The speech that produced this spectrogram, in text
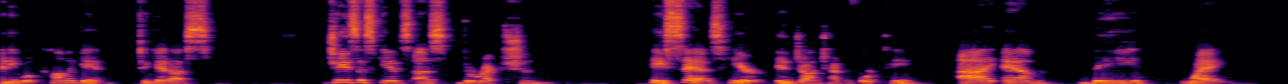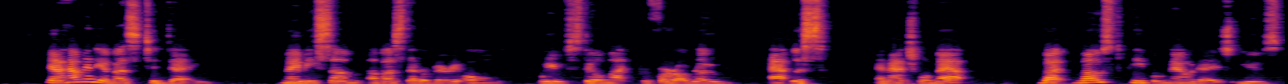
And he will come again to get us. Jesus gives us direction. He says here in John chapter 14, I am the way. Now, how many of us today, maybe some of us that are very old, we still might prefer a road atlas, an actual map, but most people nowadays use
